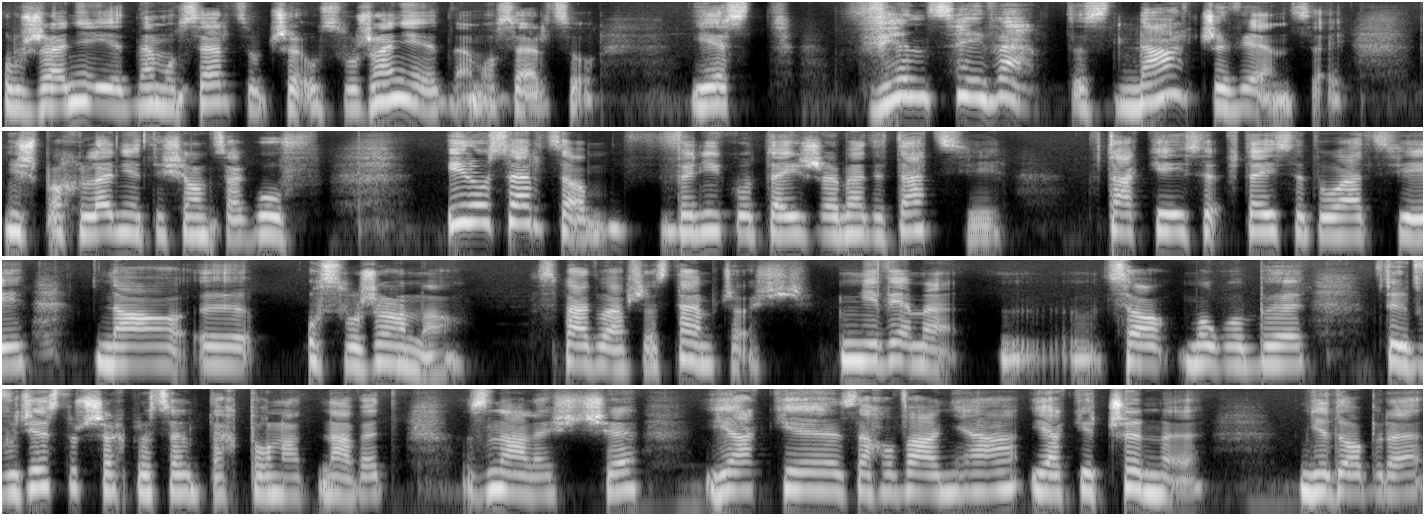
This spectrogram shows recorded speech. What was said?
ulżenie jednemu sercu, czy usłużenie jednemu sercu jest więcej warte, znaczy więcej niż pochylenie tysiąca głów. Ilu sercom w wyniku tejże medytacji w, takiej, w tej sytuacji no, y, usłużono? Spadła przestępczość. Nie wiemy, co mogłoby w tych 23% ponad nawet znaleźć się, jakie zachowania, jakie czyny niedobre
